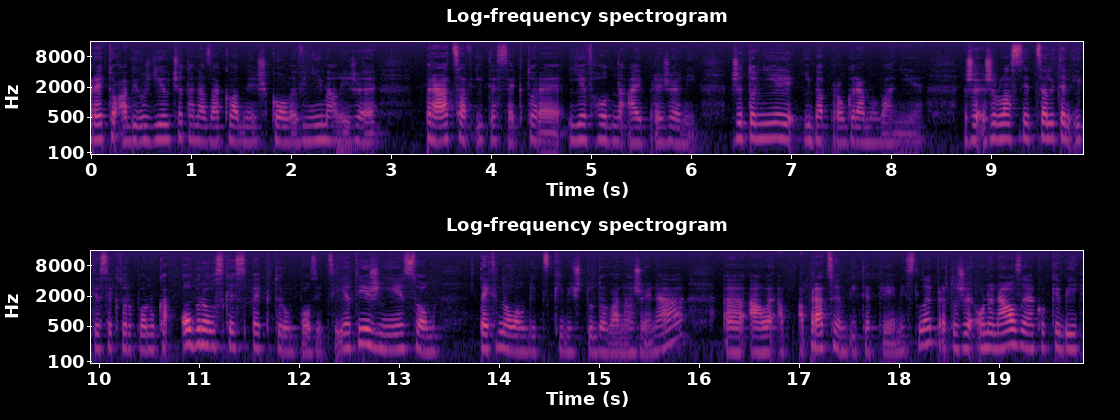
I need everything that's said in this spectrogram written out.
preto, aby už dievčatá na základnej škole vnímali, že práca v IT sektore je vhodná aj pre ženy. Že to nie je iba programovanie. Že, že vlastne celý ten IT sektor ponúka obrovské spektrum pozícií. Ja tiež nie som technologicky vyštudovaná žena, e, ale a, a pracujem v IT priemysle, pretože on naozaj ako keby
